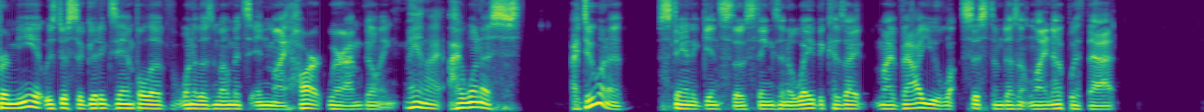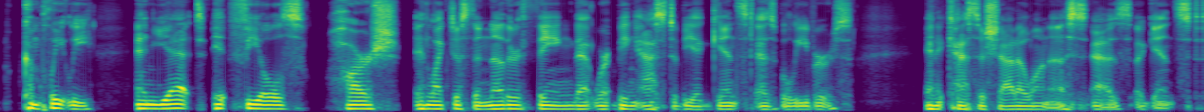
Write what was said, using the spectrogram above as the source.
for me, it was just a good example of one of those moments in my heart where I'm going, man, I, I want to, I do want to stand against those things in a way because I, my value system doesn't line up with that completely. And yet it feels harsh and like just another thing that we're being asked to be against as believers. And it casts a shadow on us as against.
